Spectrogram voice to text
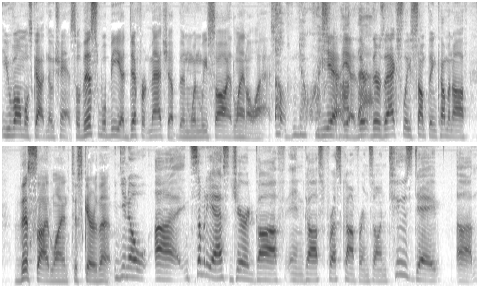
you've almost got no chance. So this will be a different matchup than when we saw Atlanta last. Oh, no question yeah, yeah. There, there's actually something coming off this sideline to scare them. You know, uh, somebody asked Jared Goff in Goff's press conference on Tuesday, um,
